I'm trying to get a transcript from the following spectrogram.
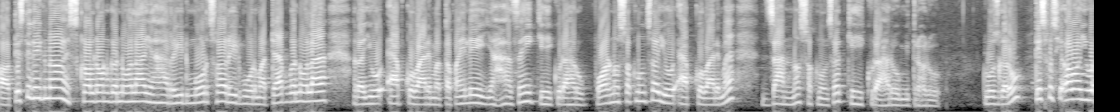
त्यस्तै गरिकन स्क्रल डाउन गर्नुहोला यहाँ रिड मोड छ रिड मोडमा ट्याप गर्नुहोला र यो एपको बारेमा तपाईँले यहाँ चाहिँ केही कुराहरू पढ्न सक्नुहुन्छ यो एपको बारेमा जान्न सक्नुहुन्छ केही कुराहरू मित्रहरू। क्लोज गरौँ। त्यसपछि अब यो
